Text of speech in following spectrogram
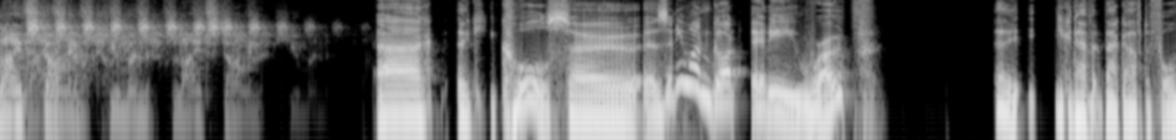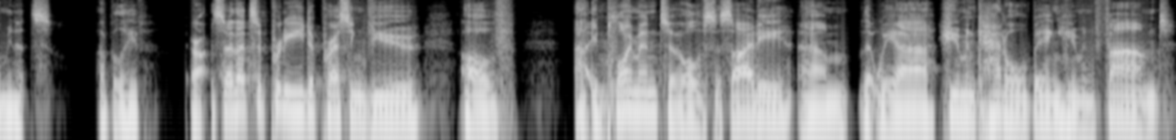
livestock. Uh, cool. So, has anyone got any rope? Uh, you can have it back after four minutes, I believe. All right. So that's a pretty depressing view of uh, employment, of all of society, um, that we are human cattle being human farmed.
